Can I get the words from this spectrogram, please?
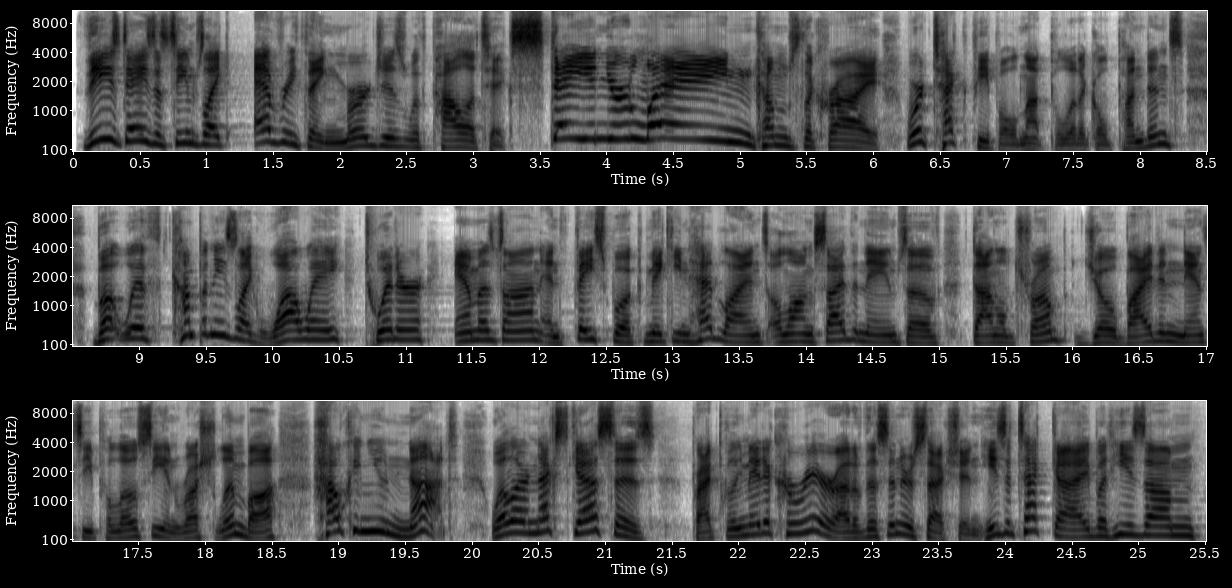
These days, it seems like everything merges with politics. Stay in your lane, comes the cry. We're tech people, not political pundits. But with companies like Huawei, Twitter, Amazon, and Facebook making headlines alongside the names of Donald Trump, Joe Biden, Nancy Pelosi, and Rush Limbaugh, how can you not? Well, our next guest has practically made a career out of this intersection. He's a tech guy, but he's, um,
